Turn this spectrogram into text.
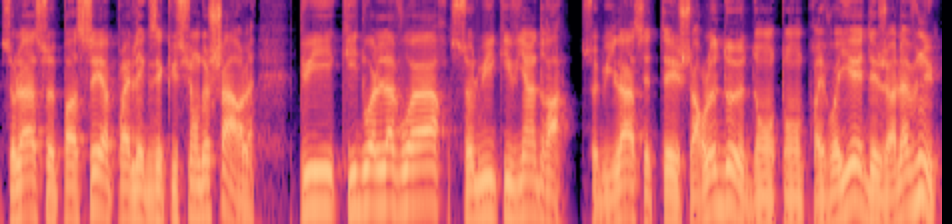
Cela se passait après l'exécution de Charles. Puis, qui doit l'avoir? Celui qui viendra. Celui-là, c'était Charles II, dont on prévoyait déjà l'avenue.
